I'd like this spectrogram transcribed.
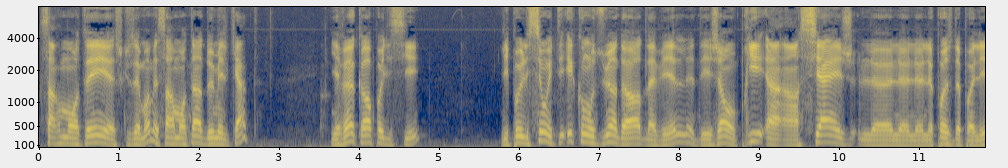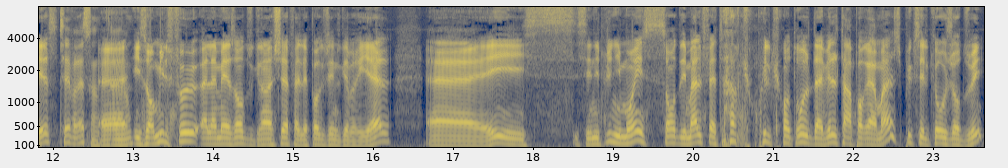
Sans remonter, excusez-moi, mais sans remonter en 2004. Il y avait un corps policier. Les policiers ont été éconduits en dehors de la ville. Des gens ont pris en, en siège le, le- le- le poste de police. C'est vrai, ça. Euh, Ah, ils ont mis le feu à la maison du grand chef à l'époque, James Gabriel. Euh, et c'est ni plus ni moins, ce sont des malfaiteurs qui ont pris le contrôle de la ville temporairement. Je sais plus que c'est le cas aujourd'hui.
